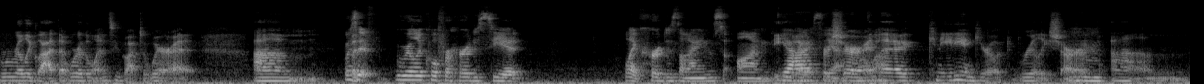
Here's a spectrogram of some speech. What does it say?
we're really glad that we're the ones who got to wear it. Um, Was but- it really cool for her to see it, like her designs on? Yeah, for Yeah. sure. Oh, wow. And the Canadian gear looked really sharp Mhm. um,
